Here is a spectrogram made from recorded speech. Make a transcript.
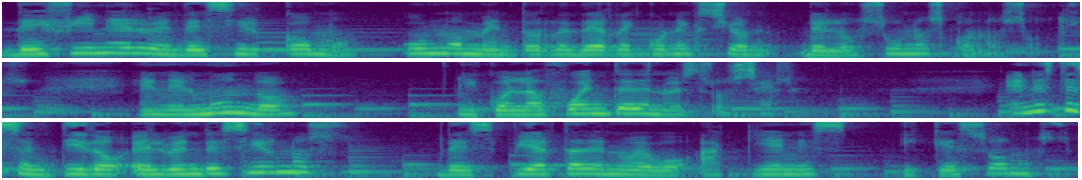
define el bendecir como un momento de reconexión de los unos con los otros, en el mundo y con la fuente de nuestro ser. En este sentido, el bendecir nos despierta de nuevo a quienes y qué somos,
